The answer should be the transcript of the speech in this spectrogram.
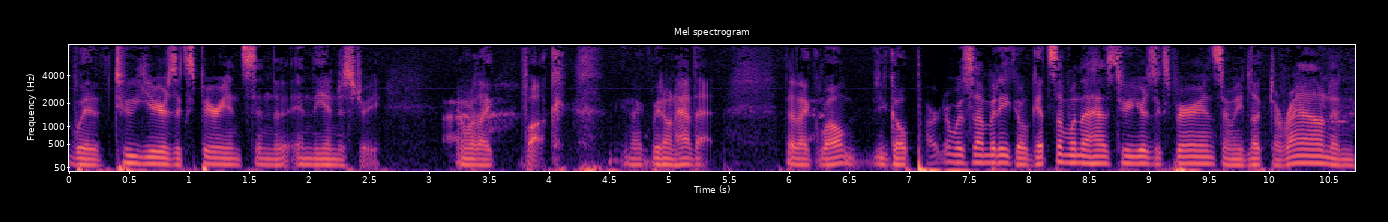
with two years experience in the in the industry, and we're like, fuck, like we don't have that. They're like, well, you go partner with somebody, go get someone that has two years experience. And we looked around and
